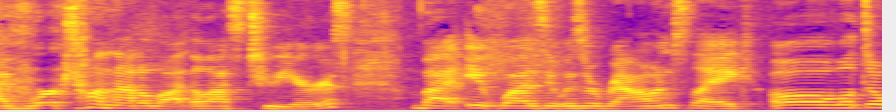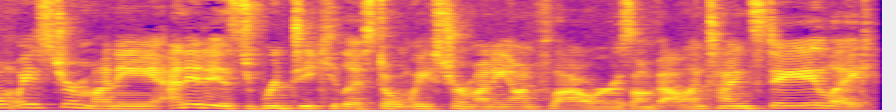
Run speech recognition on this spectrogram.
I've worked on that a lot the last two years. But it was, it was around, like, oh, well, don't waste your money. And it is ridiculous. Don't waste your money on flowers on Valentine's Day. Like,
